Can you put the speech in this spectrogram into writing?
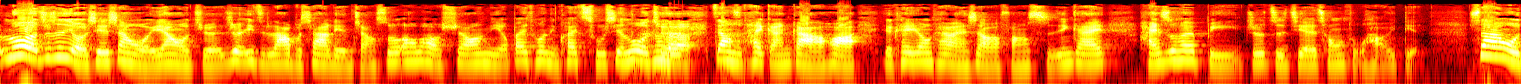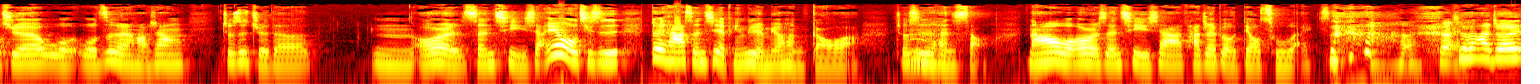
如果就是有些像我一样，我觉得就一直拉不下脸讲说，哦，我好需要你，哦，拜托你快出现。如果觉得这样子太尴尬的话，也可以用开玩笑的方式，应该还是会比就直接冲突好一点。虽然我觉得我我这个人好像就是觉得，嗯，偶尔生气一下，因为我其实对他生气的频率也没有很高啊，就是很少。嗯、然后我偶尔生气一下，他就会被我调出来，对，就他就会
